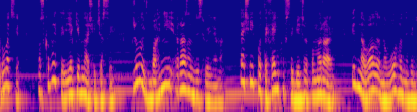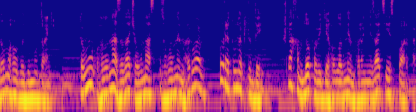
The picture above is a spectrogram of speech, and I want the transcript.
році, московити, як і в наші часи, живуть в багні разом зі свинями, та ще й потихеньку все більше помирають від навали нового невідомого виду мутантів. Тому головна задача у нас з головним героєм порятунок людей, шляхом доповіді головним в організації Спарта,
